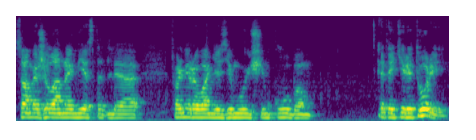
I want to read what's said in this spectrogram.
самое желанное место для формирования зимующим клубом, этой территории,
